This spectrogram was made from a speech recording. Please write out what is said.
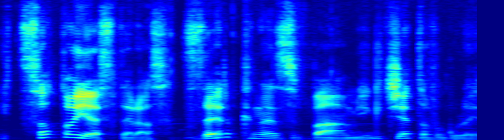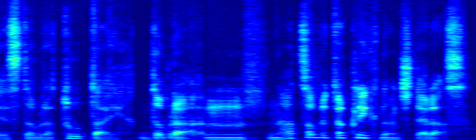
I co to jest teraz? Zerknę z wami. Gdzie to w ogóle jest? Dobra, tutaj. Dobra, mm, na co by to kliknąć teraz?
